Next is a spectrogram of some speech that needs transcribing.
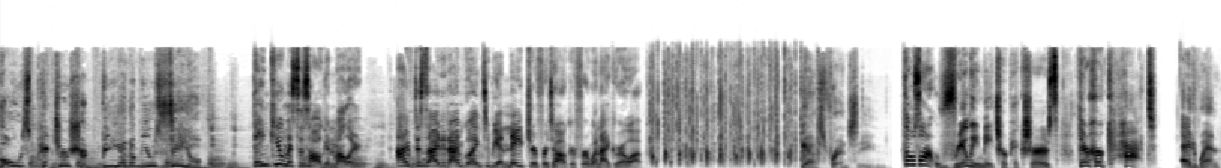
those pictures should be in a museum. Thank you, Mrs. Hoggenmuller. I've decided I'm going to be a nature photographer when I grow up. Yes, Francine. Those aren't really nature pictures. They're her cat, Edwin.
